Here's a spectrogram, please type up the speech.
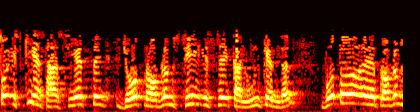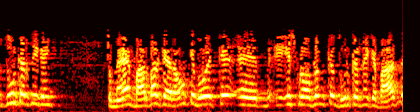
تو اس کی حساسیت سے جو پرابلمز تھی اس قانون کے اندر وہ تو پرابلمز دور کر دی گئی تو میں بار بار کہہ رہا ہوں کہ وہ ایک اس پرابلم کو دور کرنے کے بعد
